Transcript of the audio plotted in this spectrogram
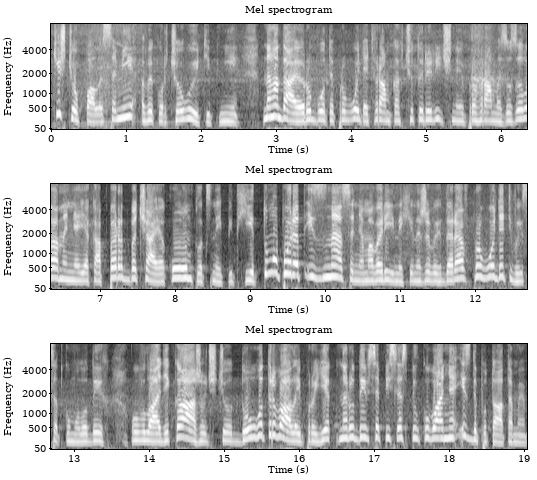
Ті, що впали самі, викорчовують і пні. Нагадаю, роботи проводять в рамках чотирирічної програми з озеленення, яка передбачає комплексний підхід. Тому поряд із знесенням аварійних і неживих дерев проводять висадку молодих. У владі кажуть, що довготривалий проєкт народився після спілкування із депутатами.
